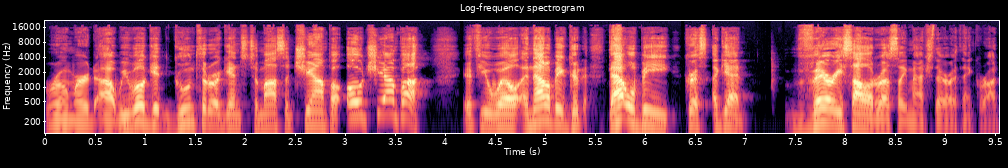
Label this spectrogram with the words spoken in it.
rumored. Uh, we will get Gunther against Tommaso Ciampa. Oh, Ciampa, if you will, and that'll be a good. That will be Chris again. Very solid wrestling match there, I think, Rod.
